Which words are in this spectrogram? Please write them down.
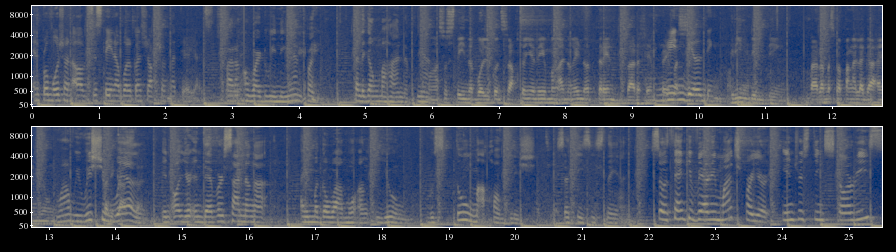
and promotion of sustainable construction materials. Parang award-winning yan pag talagang mahanap niya. Mga sustainable construction, yan na yung mga ano ngayon, no, trend para siyempre. Green mas- building po. Green building. Para mas mapangalagaan yung... Wow, we wish you well Kalikasan. in all your endeavors. Sana nga ay magawa mo ang iyong gustong ma-accomplish sa thesis na yan. So thank you very much for your interesting stories.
